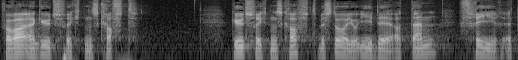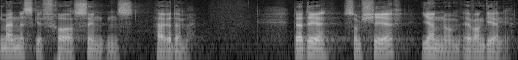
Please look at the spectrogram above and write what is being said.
For hva er gudsfryktens kraft? Gudsfryktens kraft består jo i det at den frir et menneske fra syndens herredømme. Det er det som skjer gjennom evangeliet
